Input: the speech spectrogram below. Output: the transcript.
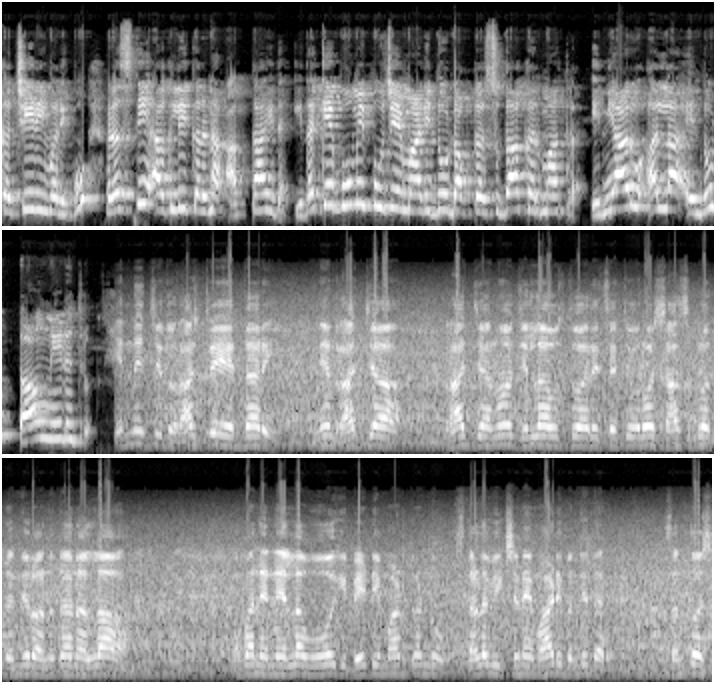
ಕಚೇರಿವರೆಗೂ ರಸ್ತೆ ಅಗಲೀಕರಣ ಆಗ್ತಾ ಇದೆ. ಇದಕ್ಕೆ ಭೂಮಿ ಪೂಜೆ ಮಾಡಿದ್ದು ಡಾಕ್ಟರ್ ಸುಧಾಕರ್ ಮಾತ್ರ. ಇನ್ಯಾರೂ ಅಲ್ಲ ಎಂದು ಟಾಂಗ್ ನೀಡಿದ್ರು. ಎನ್ಎಚ್ ಇದು ರಾಷ್ಟ್ರೀಯ ಹೆದ್ದಾರಿ. ರಾಜ್ಯ, ರಾಜ್ಯನೋ, ಜಿಲ್ಲಾ ಉಸ್ತುವಾರಿ ಸಚಿವರೋ, ಶಾಸಕರು ತಂದಿರೋ ಅನುದಾನ ಅಲ್ಲ. ಅಪ್ಪ ನಿನ್ನೆ ಎಲ್ಲ ಹೋಗಿ ಭೇಟಿ ಮಾಡ್ಕೊಂಡು ಸ್ಥಳ ವೀಕ್ಷಣೆ ಮಾಡಿ ಬಂದಿದ್ದಾರೆ. ಸಂತೋಷ.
